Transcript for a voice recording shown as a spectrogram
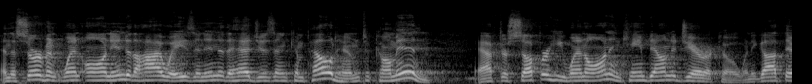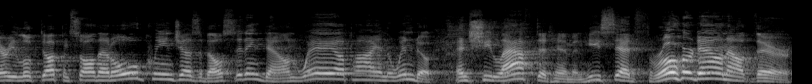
And the servant went on into the highways and into the hedges and compelled him to come in. After supper, he went on and came down to Jericho. When he got there, he looked up and saw that old Queen Jezebel sitting down way up high in the window. And she laughed at him. And he said, Throw her down out there.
